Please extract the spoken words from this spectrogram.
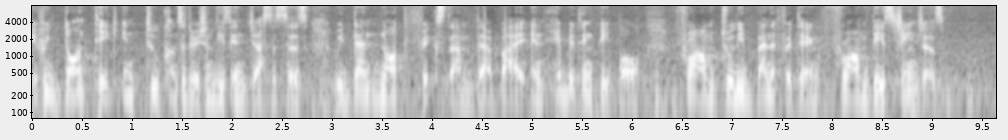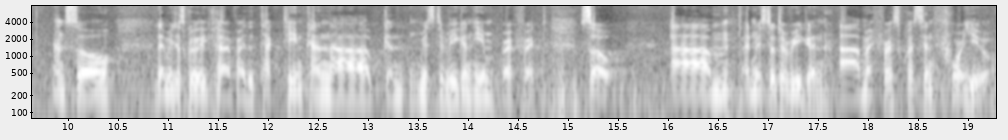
if we don't take into consideration these injustices, we then not fix them, thereby inhibiting people from truly benefiting from these changes. And so let me just quickly clarify the tech team. Can, uh, can Mr. Regan hear? Perfect. So um, Administrator Regan, uh, my first question for you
